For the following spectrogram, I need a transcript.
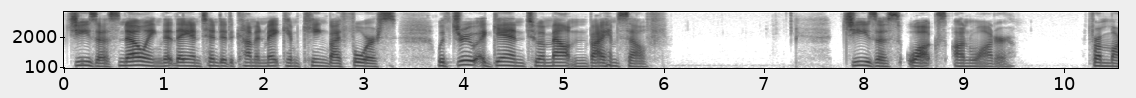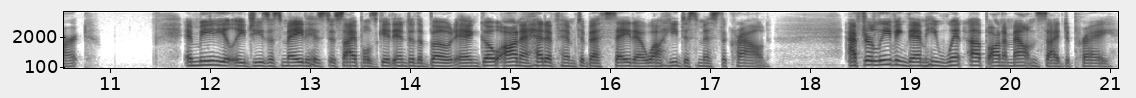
Jesus, knowing that they intended to come and make him king by force, withdrew again to a mountain by himself. Jesus walks on water. From Mark. Immediately, Jesus made his disciples get into the boat and go on ahead of him to Bethsaida while he dismissed the crowd. After leaving them, he went up on a mountainside to pray.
